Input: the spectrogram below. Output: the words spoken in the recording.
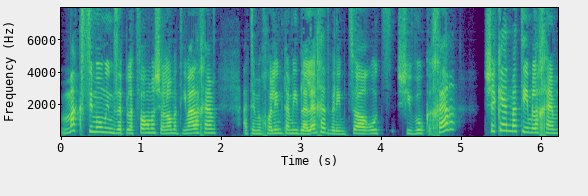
מקסימום אם זו פלטפורמה שלא מתאימה לכם, אתם יכולים תמיד ללכת ולמצוא ערוץ שיווק אחר, שכן מתאים לכם.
